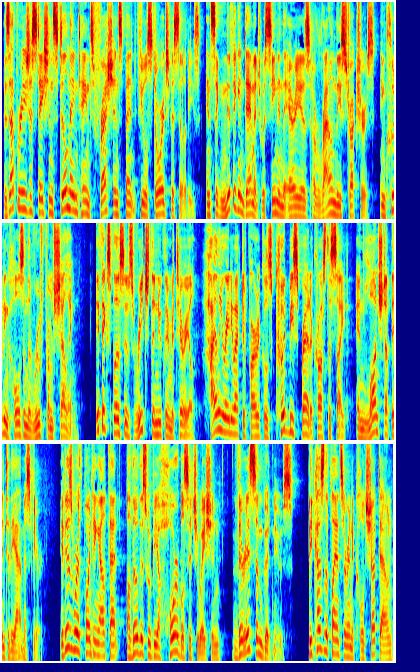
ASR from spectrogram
The Zaporizhzhia station still maintains fresh and spent fuel storage facilities, and significant damage was seen in the areas around these structures, including holes in the roof from shelling. If explosives reach the nuclear material, highly radioactive particles could be spread across the site and launched up into the atmosphere. It is worth pointing out that, although this would be a horrible situation, there is some good news. Because the plants are in a cold shutdown,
